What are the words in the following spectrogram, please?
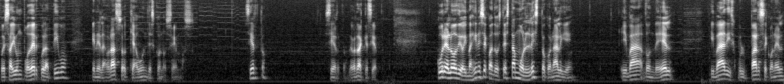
pues hay un poder curativo en el abrazo que aún desconocemos. ¿Cierto? Cierto, de verdad que es cierto. Cura el odio. Imagínese cuando usted está molesto con alguien y va donde él y va a disculparse con él.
